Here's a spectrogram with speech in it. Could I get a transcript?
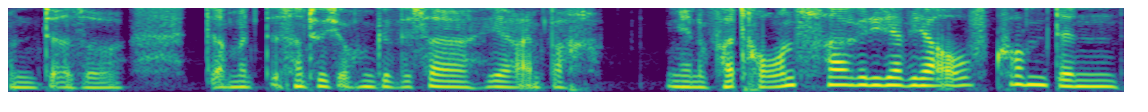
Und also damit ist natürlich auch ein gewisser, ja, einfach Ja, eine Vertrauensfrage, die da wieder aufkommt, denn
